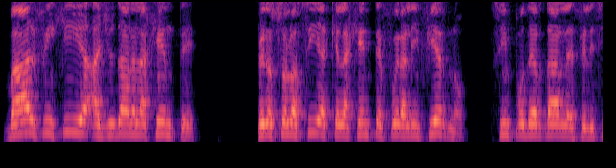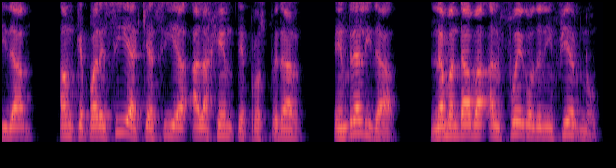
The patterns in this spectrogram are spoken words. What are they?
Baal fingía ayudar a la gente, pero solo hacía que la gente fuera al infierno, sin poder darle felicidad, aunque parecía que hacía a la gente prosperar. En realidad, la mandaba al fuego del infierno.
